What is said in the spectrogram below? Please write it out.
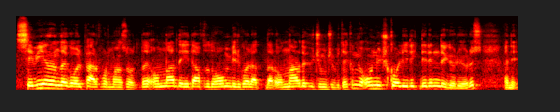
Sevilla'nın da gol performansı ortada. Onlar da 7 haftada 11 gol attılar. Onlar da hücumcu bir takım ve 13 gol yediklerini de görüyoruz. Hani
